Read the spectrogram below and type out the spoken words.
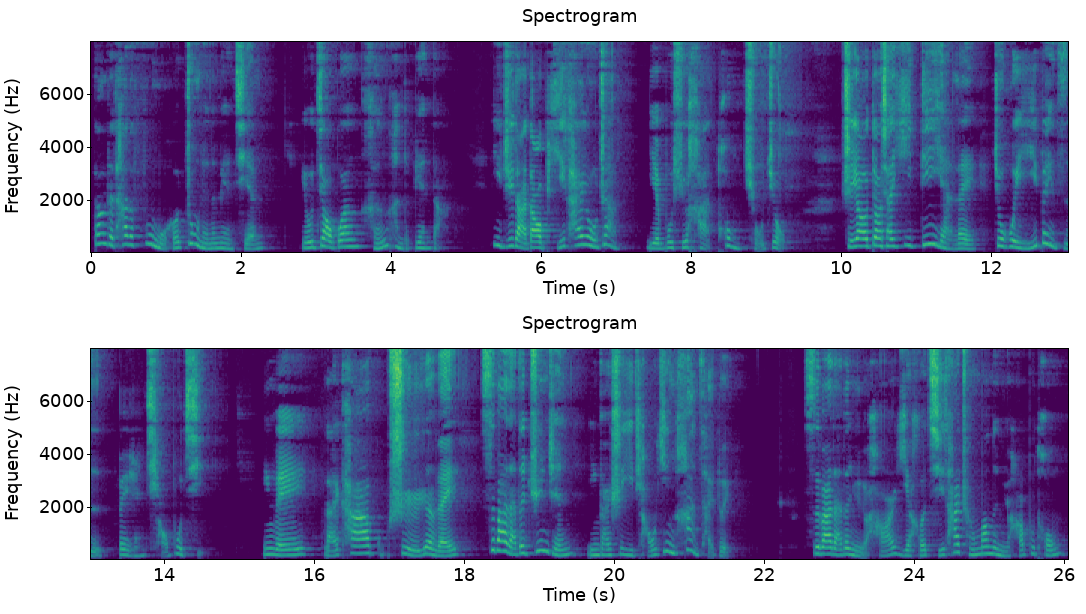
当着他的父母和众人的面前，由教官狠狠地鞭打，一直打到皮开肉绽，也不许喊痛求救。只要掉下一滴眼泪，就会一辈子被人瞧不起。因为莱卡古士认为斯巴达的军人应该是一条硬汉才对。斯巴达的女孩也和其他城邦的女孩不同，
